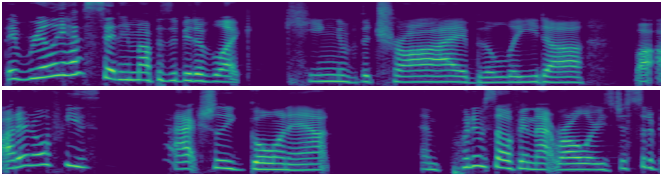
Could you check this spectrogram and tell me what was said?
they really have set him up as a bit of like king of the tribe, the leader, but I don't know if he's actually gone out and put himself in that role or he's just sort of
